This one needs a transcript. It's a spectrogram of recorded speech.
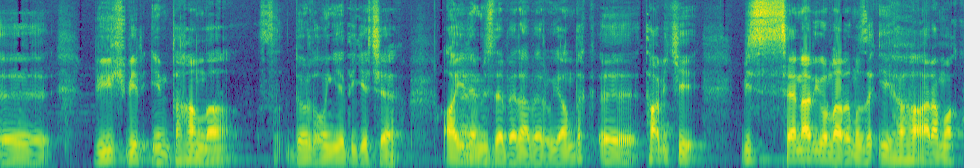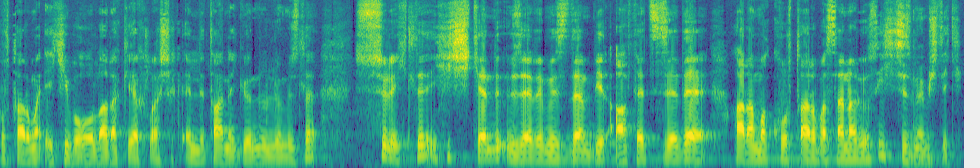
e, büyük bir imtihanla 4-17 geçe ailemizle beraber uyandık. E, tabii ki biz senaryolarımızı İHA Arama Kurtarma ekibi olarak yaklaşık 50 tane gönüllümüzle sürekli hiç kendi üzerimizden bir afetzede arama kurtarma senaryosu hiç çizmemiştik.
